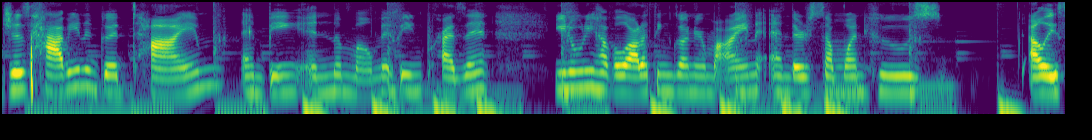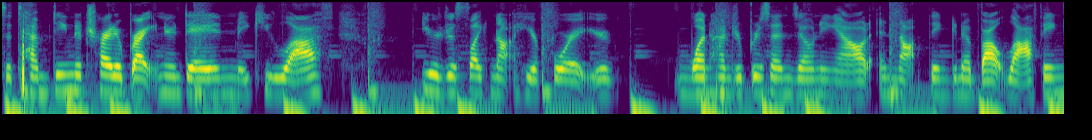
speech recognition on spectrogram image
just having a good time and being in the moment, being present. You know, when you have a lot of things on your mind and there's someone who's at least attempting to try to brighten your day and make you laugh, you're just like not here for it. You're 100% zoning out and not thinking about laughing.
